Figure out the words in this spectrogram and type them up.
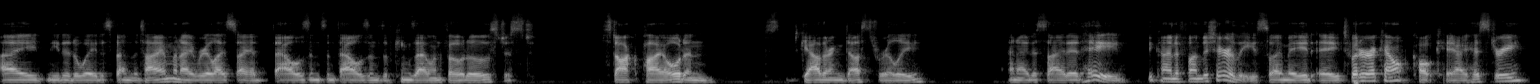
I needed a way to spend the time, and I realized I had thousands and thousands of Kings Island photos just stockpiled and gathering dust, really and I decided, hey, be kind of fun to share these. So I made a Twitter account called KI History.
